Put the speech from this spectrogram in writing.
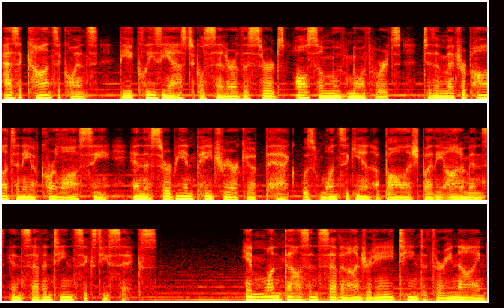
As a consequence, the ecclesiastical center of the Serbs also moved northwards to the Metropolitanate of Karlovci, and the Serbian Patriarchate of Pec was once again abolished by the Ottomans in 1766. In 1718 39,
